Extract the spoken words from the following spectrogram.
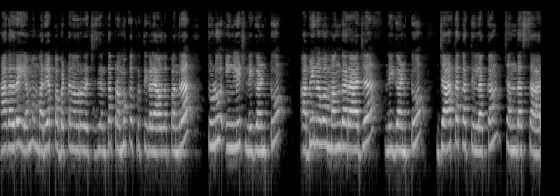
ಹಾಗಾದರೆ ಎಂ. ಮರಿಯಪ್ಪ ಭಟ್ಟನವರು ರಚಿಸಿದಂಥ ಪ್ರಮುಖ ಕೃತಿಗಳು ಯಾವುದಪ್ಪ ಅಂದ್ರೆ ತುಳು, ಇಂಗ್ಲಿಷ್, ನಿಘಂಟು, ಅಭಿನವ ಮಂಗರಾಜ, ನಿಘಂಟು, ಜಾತಕ ತಿಲಕಂ ಚಂದಸ್ಸಾರ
